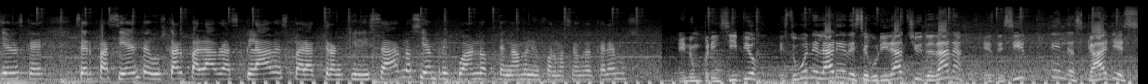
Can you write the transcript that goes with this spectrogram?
Tienes que ser paciente, buscar palabras claves para tranquilizarlo siempre y cuando obtengamos la información que queremos. En un principio estuvo en el área de seguridad ciudadana, es decir, en las calles.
